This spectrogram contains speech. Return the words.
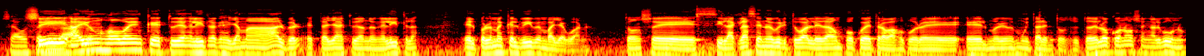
O sea, Sí, ayudando. hay un joven que estudia en el ITLA que se llama Albert, está ya estudiando en el ITLA. El problema es que él vive en Vallaguana. Entonces, si la clase no es virtual, le da un poco de trabajo, pero eh, él es muy talentoso. Ustedes lo conocen algunos,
